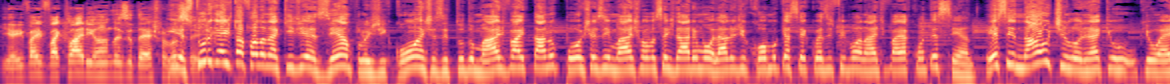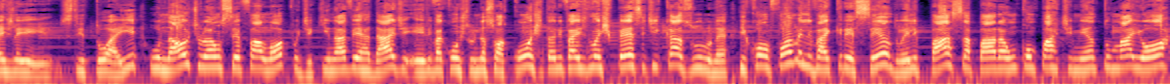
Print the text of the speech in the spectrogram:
E aí vai, vai clareando as ideias pra vocês. Isso, tudo que a gente tá falando aqui de exemplos, de conchas e tudo mais, vai estar no post as imagens pra vocês darem uma olhada de como que a sequência de Fibonacci vai acontecendo. Esse Nautilus, né, que o, que o Wesley citou aí, o Nautilus é um cefalópode que, na verdade, ele vai construindo a sua concha, então ele faz uma espécie de casulo, né? E conforme ele vai crescendo, ele passa para um compartimento maior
